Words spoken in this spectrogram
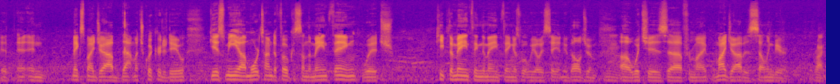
it, and, and makes my job that much quicker to do. Gives me uh, more time to focus on the main thing, which keep the main thing the main thing is what we always say at New Belgium, uh, which is uh, for my my job is selling beer. Right.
